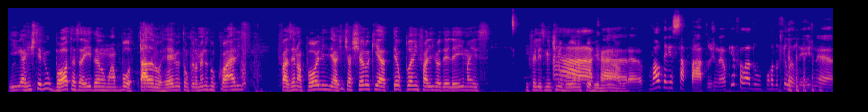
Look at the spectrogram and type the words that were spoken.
E a gente teve o Bottas aí dando uma botada no Hamilton, pelo menos no quali, fazendo a pole, a gente achando que ia ter o plano infalível dele aí, mas infelizmente não ah, rolou na ah, corrida, cara, né, Naldo? Cara, Valtteri Sapatos, né? O que ia falar do porra do finlandês, né?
